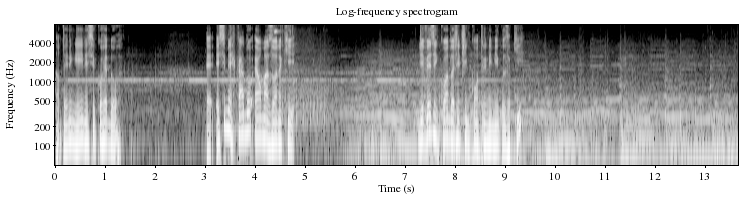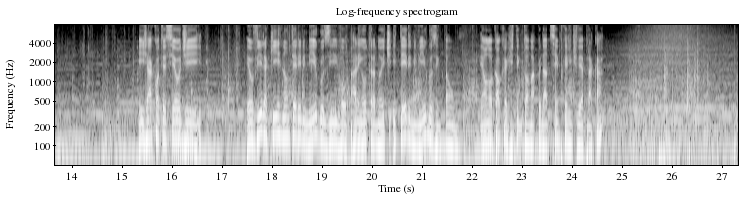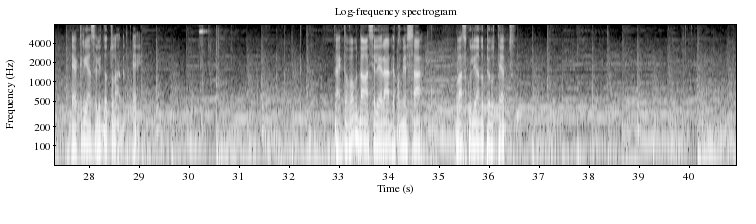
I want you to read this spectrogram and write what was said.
Não tem ninguém nesse corredor. É, esse mercado é uma zona que... De vez em quando a gente encontra inimigos aqui. E já aconteceu de eu vir aqui, não ter inimigos e voltar em outra noite e ter inimigos, então é um local que a gente tem que tomar cuidado sempre que a gente vier pra cá. É a criança ali do outro lado, é. Tá, então vamos dar uma acelerada, começar vasculhando pelo teto.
